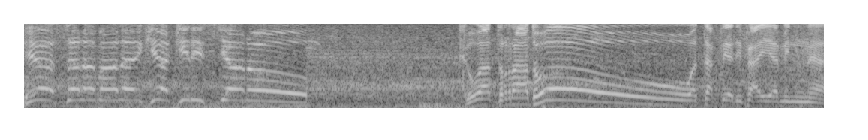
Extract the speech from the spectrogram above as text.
يا سلام عليك يا كريستيانو. كوادرادو. وتغطية دفاعية من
